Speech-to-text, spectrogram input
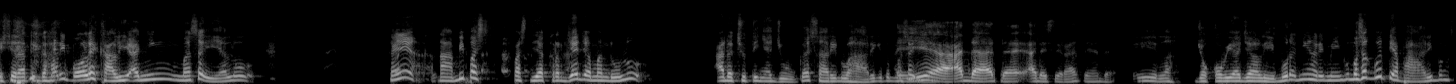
istirahat tiga hari boleh kali anjing masa iya lu kayaknya Nabi pas pas dia kerja zaman dulu ada cutinya juga sehari dua hari gitu. Masa iya, iya? ada ada ada istirahatnya ada. Iyalah Jokowi aja libur anjing hari Minggu. Masa gue tiap hari bang?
